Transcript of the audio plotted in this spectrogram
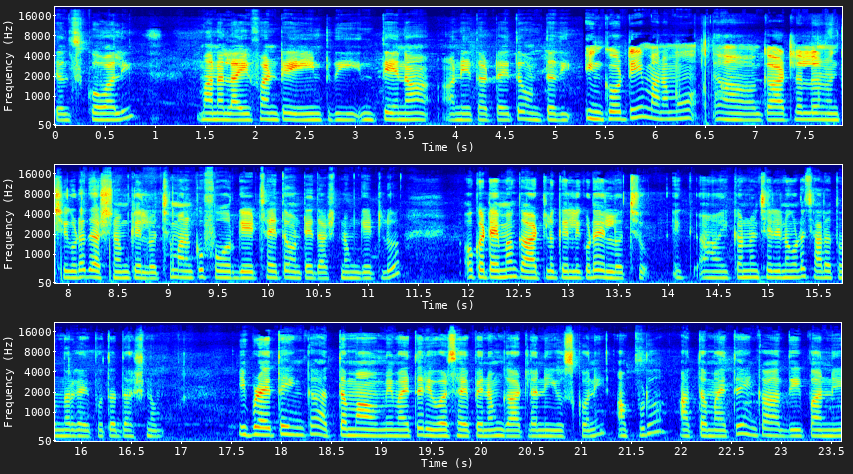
తెలుసుకోవాలి. మన లైఫ్ అంటే ఏంటిది ఇంతేనా అనేటట్టు అయితే ఉంటుంది. ఇంకోటి మనము ఘాట్లలో నుంచి కూడా దర్శనంకి వెళ్ళొచ్చు. మనకు ఫోర్ గేట్స్ అయితే ఉంటాయి దర్శనం గేట్లు. ఒకటేమో ఘాట్లోకి వెళ్ళి కూడా వెళ్ళొచ్చు. ఇక్కడ నుంచి వెళ్ళినా కూడా చాలా తొందరగా అయిపోతుంది దర్శనం. ఇప్పుడైతే ఇంకా అత్తమ్మ మేమైతే రివర్స్ అయిపోయినాం ఘాట్లన్నీ చూసుకొని. అప్పుడు అత్తమ్మ అయితే ఇంకా దీపాన్ని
